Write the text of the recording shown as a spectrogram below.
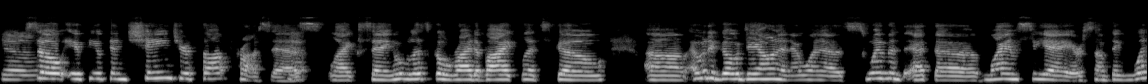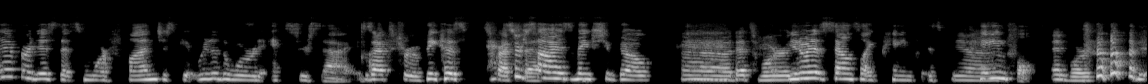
Yeah. So if you can change your thought process, like saying, "Oh, let's go ride a bike. Let's go." Um, I want to go down and I want to swim at the YMCA or something, whatever it is that's more fun, just get rid of the word exercise. That's true. Because Scratch exercise that. makes you go, uh, that's work. You know what it sounds like? Painful. It's yeah. painful. And work. and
